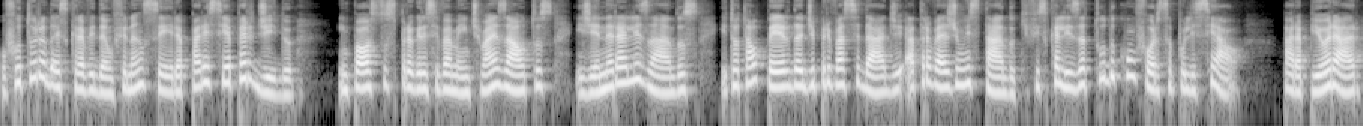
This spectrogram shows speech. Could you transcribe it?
O futuro da escravidão financeira parecia perdido, impostos progressivamente mais altos e generalizados e total perda de privacidade através de um Estado que fiscaliza tudo com força policial. Para piorar,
